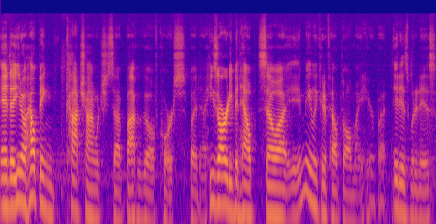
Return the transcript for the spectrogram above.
And, uh, you know, helping Kacchan, which is uh, Bakugo, of course, but uh, he's already been helped, so uh, it mainly could have helped All Might here, but it is what it is.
